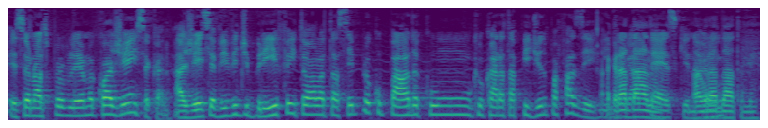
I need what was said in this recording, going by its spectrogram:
Esse é o nosso problema com a agência, cara. A agência vive de briefing, então ela tá sempre preocupada com o que o cara tá pedindo para fazer. Agradar, né? Task, não... Agradar também.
